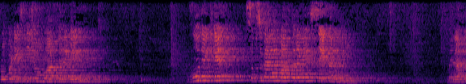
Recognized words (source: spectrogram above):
प्रॉपर्टीज़ की जो हम बात करेंगे, वो देखिए, सबसे पहले हम बात करेंगे सेकंड वॉल्यूम मैंने आपको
